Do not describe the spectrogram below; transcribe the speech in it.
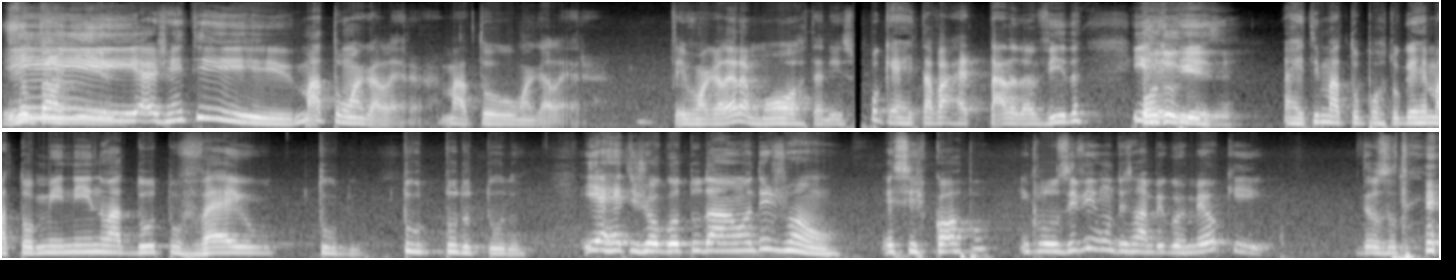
Juntar e a gente matou uma galera. Matou uma galera. Teve uma galera morta nisso. Porque a gente tava retada da vida. E a gente- Português. a gente matou português, matou menino, adulto, velho, tudo. Tudo, tudo, tudo. E a gente jogou tudo aonde, João? Esses corpos, inclusive um dos amigos meus que. Deus o tenha.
